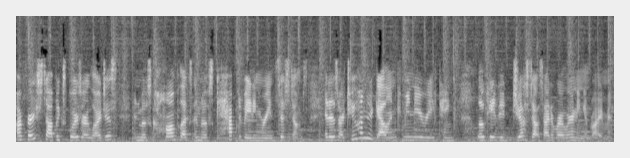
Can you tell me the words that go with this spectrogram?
Our first stop explores our largest and most complex and most captivating marine systems. It is our 200 gallon community reef tank located just outside of our learning environment.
